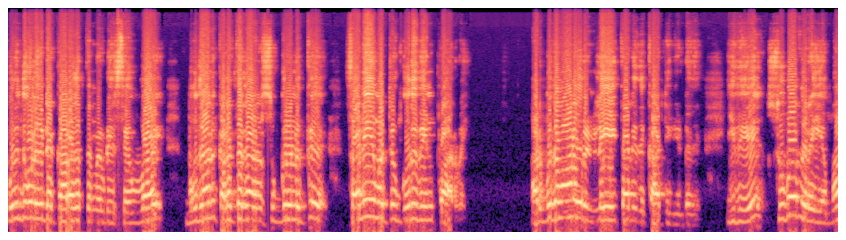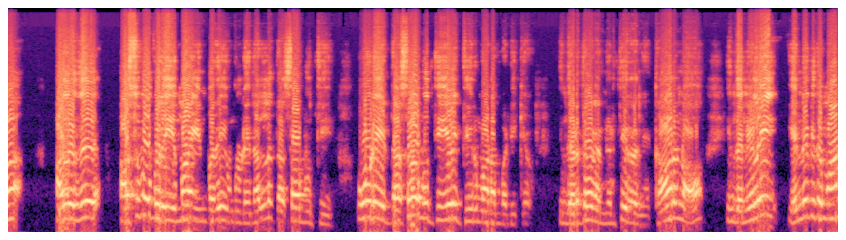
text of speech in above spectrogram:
புரிந்து கொள்கின்ற காரகத்தன்மையுடைய செவ்வாய் புதன் கடத்தகாரன் சுக்ரனுக்கு சனி மற்றும் குருவின் பார்வை. அற்புதமான ஒரு நிலையைத்தான் இது காட்டுகின்றது. இது சுப விரயமா அல்லது அசுப விரயமா என்பதை உங்களுடைய நல்ல தசாபுத்தி உங்களுடைய தசாபுத்தியை தீர்மானம் பண்ணிக்கும். இந்த இடத்துல நான் நிறுத்திடுறேங்க. காரணம் இந்த நிலை என்ன விதமான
